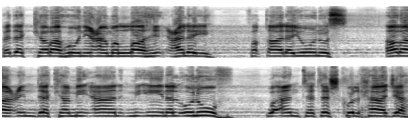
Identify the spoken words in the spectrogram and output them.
فذكره نعم الله عليه. فقال يونس أرى عندك مئان مئين الألوف وأنت تشكو الحاجة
